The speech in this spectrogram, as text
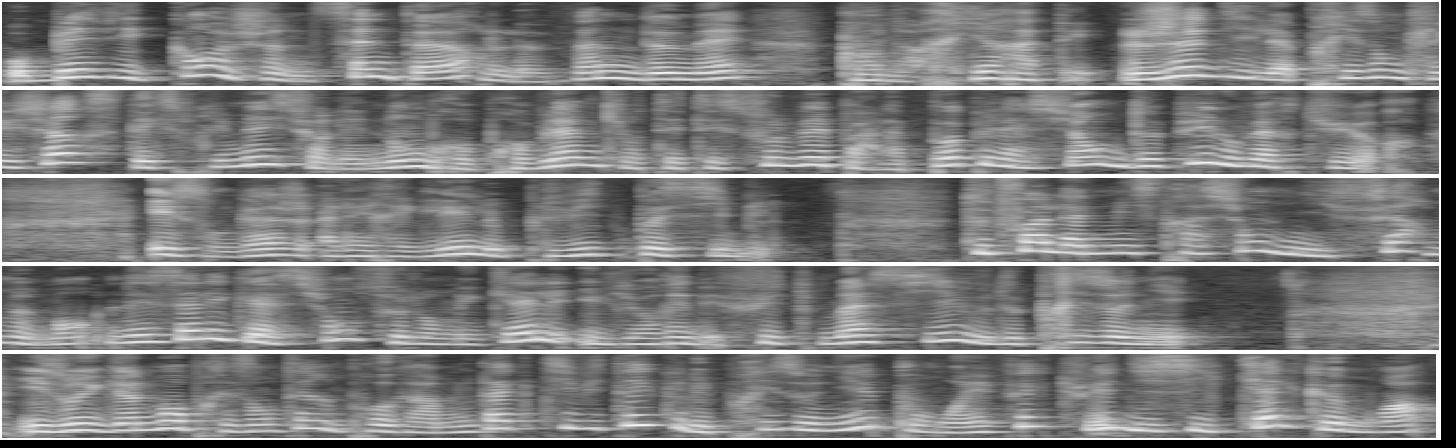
au Bevic Convention Center le 22 mai pour ne rien rater. Jeudi, la prison Clécheur s'est exprimée sur les nombreux problèmes qui ont été soulevés par la population depuis l'ouverture et s'engage à les régler le plus vite possible. Toutefois, l'administration nie fermement les allégations selon lesquelles il y aurait des fuites massives de prisonniers. Ils ont également présenté un programme d'activités que les prisonniers pourront effectuer d'ici quelques mois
